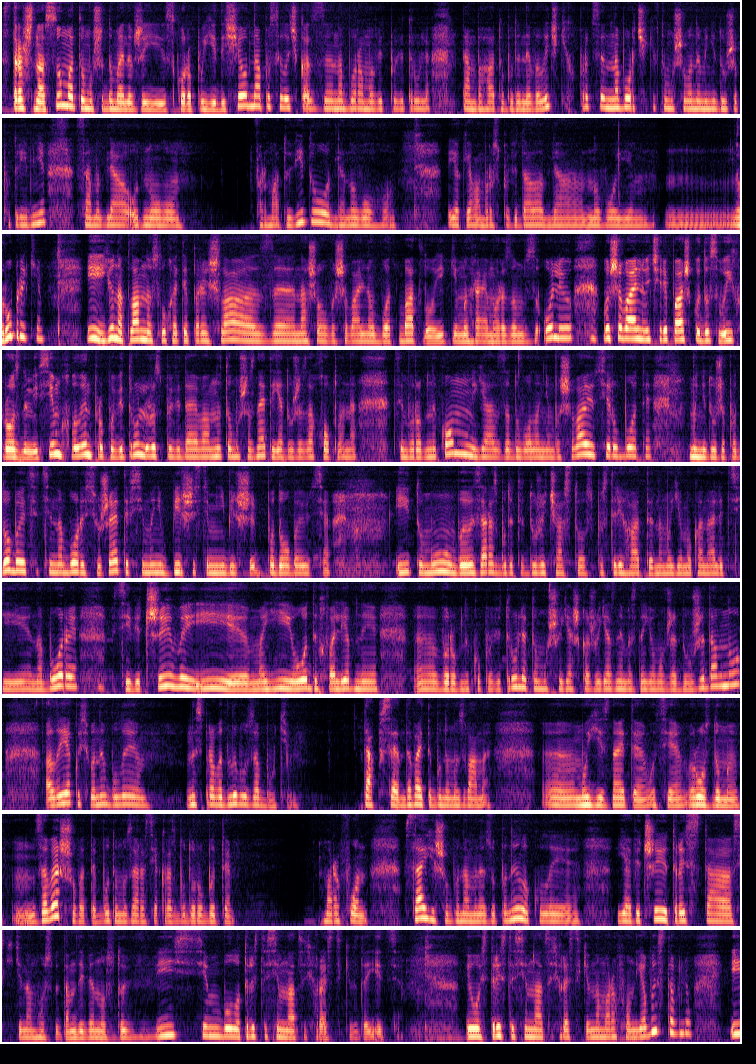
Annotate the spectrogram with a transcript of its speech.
страшна сума, тому що до мене вже скоро поїде ще одна посилочка з наборами від повітруля. Там багато буде невеличких наборчиків, тому що вони мені дуже потрібні саме для одного формату відео, для нового, як я вам розповідала, для нової рубрики. І Юна плавно, слухайте, перейшла з нашого вишивального батлу, який ми граємо разом з Олею вишивальною черепашкою до своїх роздумів. Сім хвилин про повітрулю розповідаю вам. Ну тому що, знаєте, я дуже захоплена цим виробником. Я з задоволенням вишиваю ці роботи. Мені дуже подобаються ці набори, сюжети. Всі мені більшості мені більше подобаються. І тому ви зараз будете дуже часто спостерігати на моєму каналі ці набори, ці відшиви і мої оди хвалебні е, виробнику повітруля, тому що я ж кажу, я з ними знайома вже дуже давно, але якось вони були несправедливо забуті. Так, все, давайте будемо з вами е, мої, знаєте, оці роздуми завершувати. Будемо зараз якраз буду робити марафон в Сагі, щоб вона мене зупинила, коли я відшию 300, скільки нам, господи, там 98 було, 317 хрестиків, здається. І ось 317 хрестиків на марафон я виставлю. І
